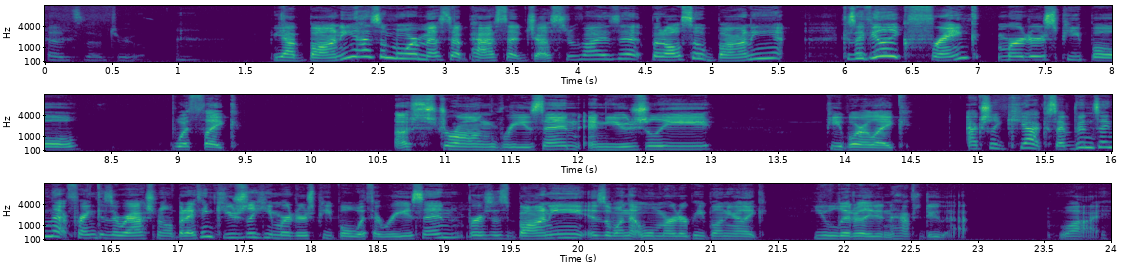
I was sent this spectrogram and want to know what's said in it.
That's so true. Yeah, Bonnie has a more messed up past that justifies it, but also Bonnie, because I feel like Frank murders people with like a strong reason, and usually people are like, actually, yeah, because I've been saying that Frank is irrational, but I think usually he murders people with a reason, versus Bonnie is the one that will murder people, and you're like, you literally didn't have to do that. Why?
